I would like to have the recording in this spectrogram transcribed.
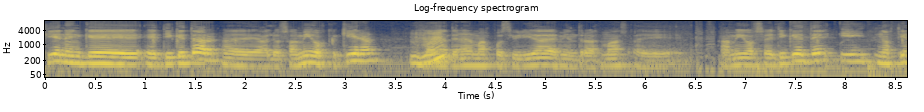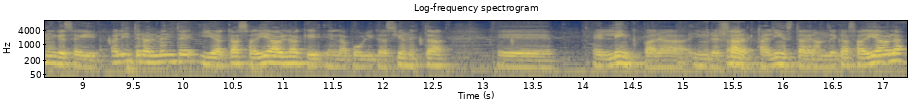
Tienen que etiquetar eh, a los amigos que quieran, van a tener más posibilidades mientras más eh, amigos se etiqueten y nos tienen que seguir a literalmente y a Casa Diabla, que en la publicación está eh, el link para ingresar al Instagram de Casa Diabla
